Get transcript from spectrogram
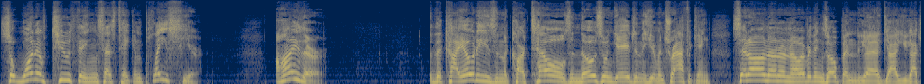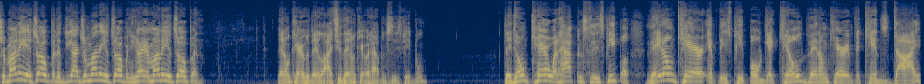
So, one of two things has taken place here. Either the coyotes and the cartels and those who engage in the human trafficking said, "Oh no, no, no, everything's open. You got, you got your money, it's open. You got your money, it's open. You got your money, it's open." They don't care who they lie to. They don't care what happens to these people. They don't care what happens to these people. They don't care if these people get killed. They don't care if the kids die.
